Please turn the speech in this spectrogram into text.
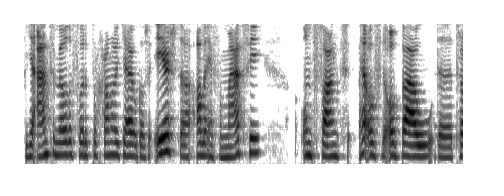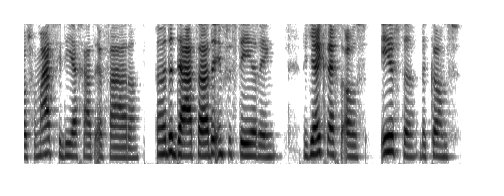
je aan te melden voor het programma. Dat jij ook als eerste alle informatie ontvangt hè, over de opbouw, de transformatie die jij gaat ervaren, uh, de data, de investering. Dus jij krijgt als eerste de kans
